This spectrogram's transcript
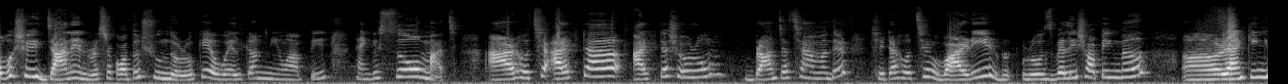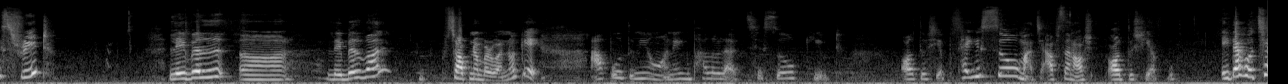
অবশ্যই জানেন ড্রেসটা কত সুন্দর, ওকে? ওয়েলকাম নিউ আপি থ্যাংক ইউ সো মাচ আর হচ্ছে আরেকটা আরেকটা শোরুম ব্রাঞ্চ আছে আমাদের, সেটা হচ্ছে Wari Rose Valley shopping mall Rankin street level level one shop number one okay? আপু, তুমি অনেক ভালো লাগছে সো কিউট অতসী আপু thank you so much Afsan Atoshi আপু। এটা হচ্ছে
